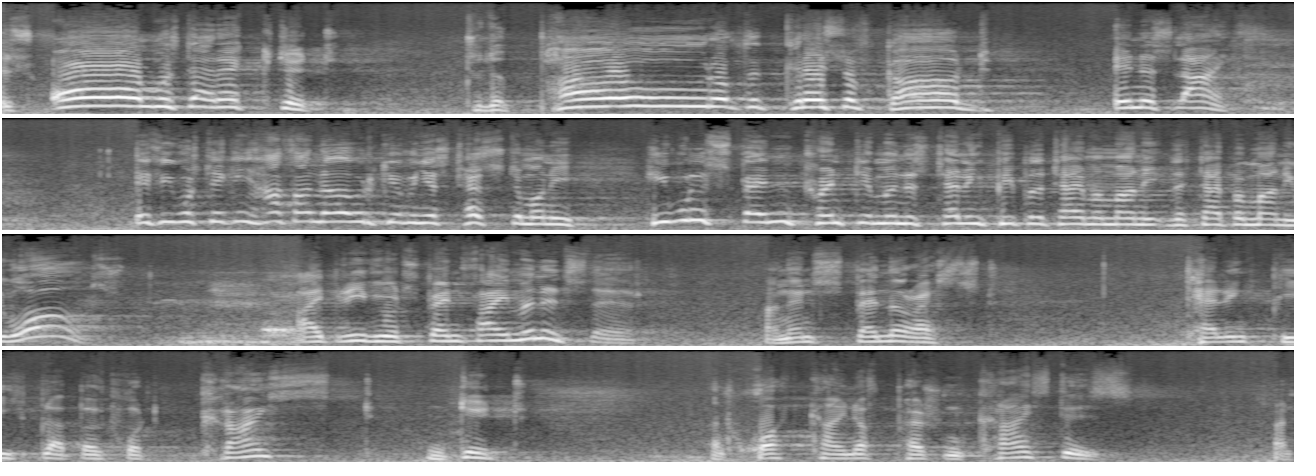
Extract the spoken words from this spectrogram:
is always directed to the power of the grace of God in his life. If he was taking half an hour giving his testimony, he wouldn't spend 20 minutes telling people the type of money, the type of he was. I believe he would spend five minutes there and then spend the rest telling people about what Christ did and what kind of person Christ is and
